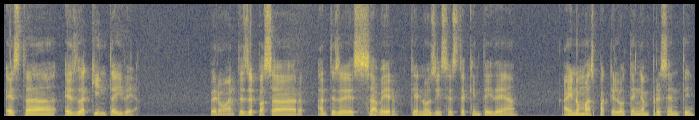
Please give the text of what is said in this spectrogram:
Esta es la quinta idea. Pero antes de pasar, antes de saber qué nos dice esta quinta idea, ahí nomás para que lo tengan presente.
